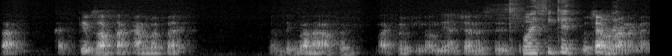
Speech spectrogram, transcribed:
that gives off that kind of effect when things like that happen, like with you know Neon Genesis, Well, I think it whichever anime.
